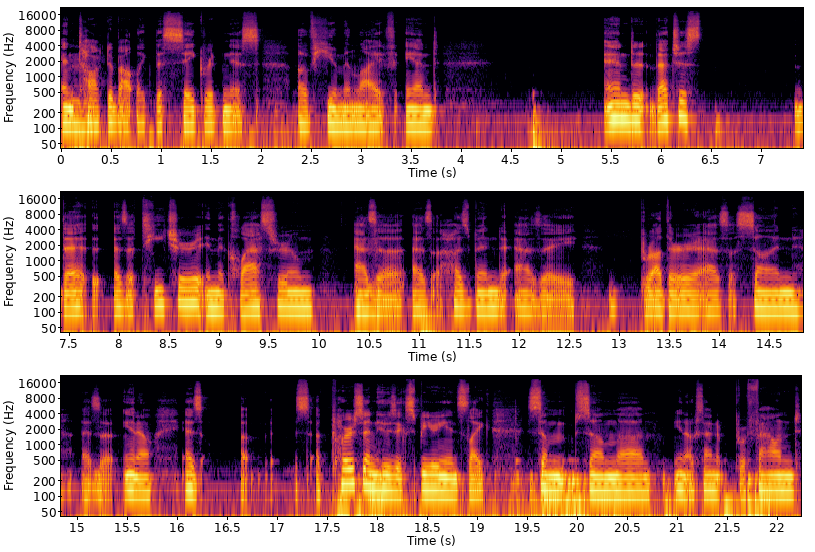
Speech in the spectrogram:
and talked about like the sacredness of human life and and that just that as a teacher in the classroom as a as a husband as a brother as a son as a you know as a, a person who's experienced like some some um, you know kind of profound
